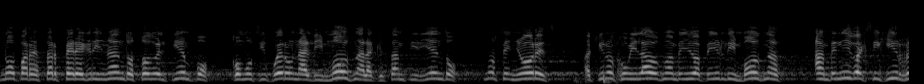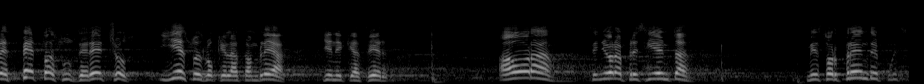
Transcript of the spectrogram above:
no para estar peregrinando todo el tiempo como si fuera una limosna la que están pidiendo. No, señores, aquí los jubilados no han venido a pedir limosnas, han venido a exigir respeto a sus derechos y eso es lo que la Asamblea tiene que hacer. Ahora, señora Presidenta, me sorprende, pues,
